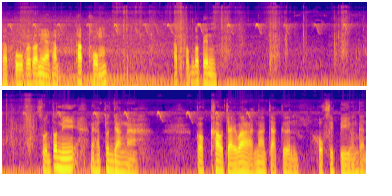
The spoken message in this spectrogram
ครับปลูกแล้วก็เนี่ยครับ ทับถม ทับถมก็เป็น ส่วนต้นนี้นะครับต้นยางนา ก็เข้าใจว่าน่าจะเกิน 60 ปีเหมือนกัน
